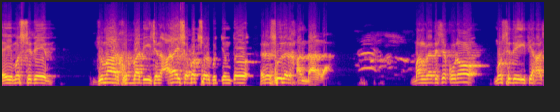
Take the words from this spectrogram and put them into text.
এই মসজিদের জুমার খুতবা দিয়েছেন আড়াইশো বছর পর্যন্ত রসুলের খানদানরা। বাংলাদেশে কোনো মসজিদের ইতিহাস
